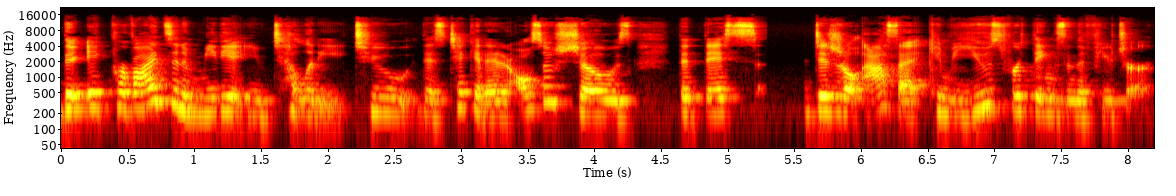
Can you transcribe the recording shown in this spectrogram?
It provides an immediate utility to this ticket. And it also shows that this digital asset can be used for things in the future.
